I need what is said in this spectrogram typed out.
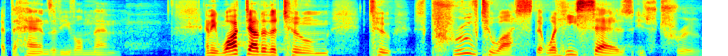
at the hands of evil men. And he walked out of the tomb to prove to us that what he says is true.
